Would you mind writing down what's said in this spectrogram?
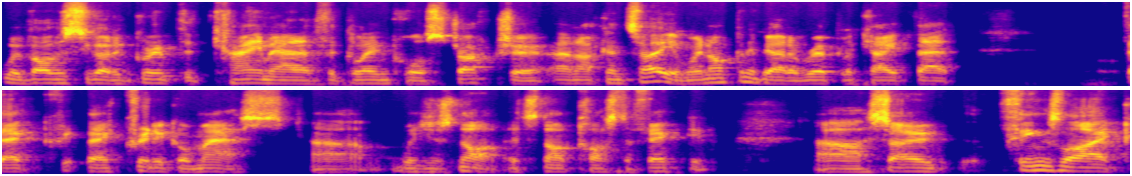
we've obviously got a group that came out of the Glencore structure, and I can tell you, we're not going to be able to replicate that that that critical mass. Um, we're just not. It's not cost effective. Uh, so things like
